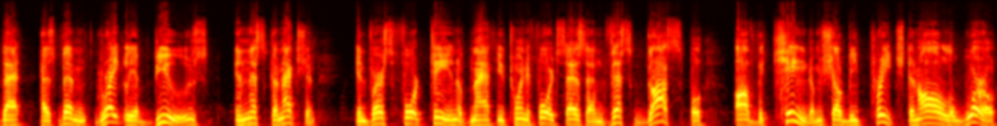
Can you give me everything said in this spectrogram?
that has been greatly abused in this connection. In verse 14 of Matthew 24, it says, And this gospel of the kingdom shall be preached in all the world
